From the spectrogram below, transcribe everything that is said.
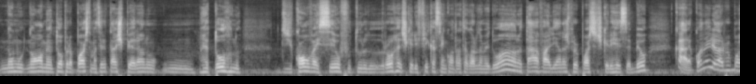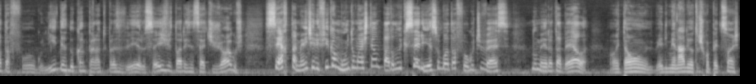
não, não aumentou a proposta, mas ele tá esperando um retorno de qual vai ser o futuro do Rojas, que ele fica sem contrato agora no meio do ano, tá avaliando as propostas que ele recebeu. Cara, quando ele olha pro Botafogo, líder do Campeonato Brasileiro, seis vitórias em sete jogos, certamente ele fica muito mais tentado do que seria se o Botafogo tivesse no meio da tabela, ou então eliminado em outras competições.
